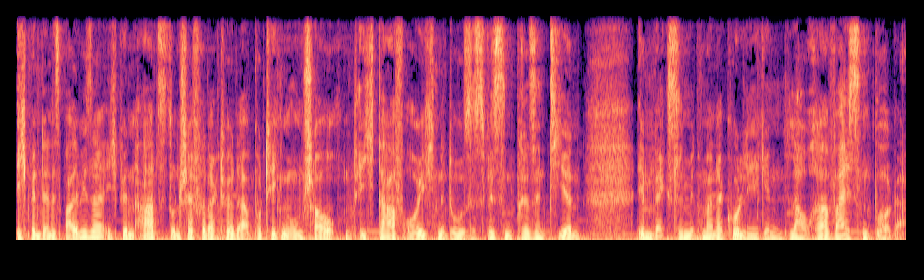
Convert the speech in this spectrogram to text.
Ich bin Dennis Ballwieser, ich bin Arzt und Chefredakteur der Apothekenumschau und ich darf euch eine Dosis Wissen präsentieren im Wechsel mit meiner Kollegin Laura Weißenburger.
